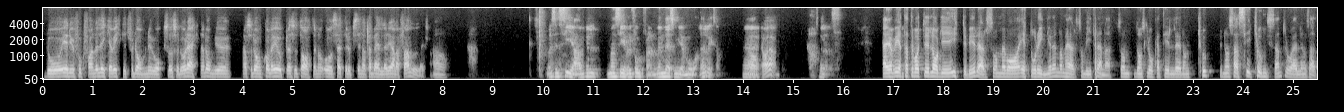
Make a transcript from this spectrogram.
då är det ju fortfarande lika viktigt för dem nu också, så då räknar de ju, alltså de kollar ju upp resultaten och, och sätter upp sina tabeller i alla fall. Liksom. Ja. Men sen ser man väl, man ser väl fortfarande vem det är som gör målen liksom. Ja, Eh, ja, att, Nej, jag vet att det var ett lag i Ytterby där som var ett år yngre än de här som vi tränar. Som de skulle åka till eh, någon cup någonstans i Kungsan tror jag. Eller någonstans.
